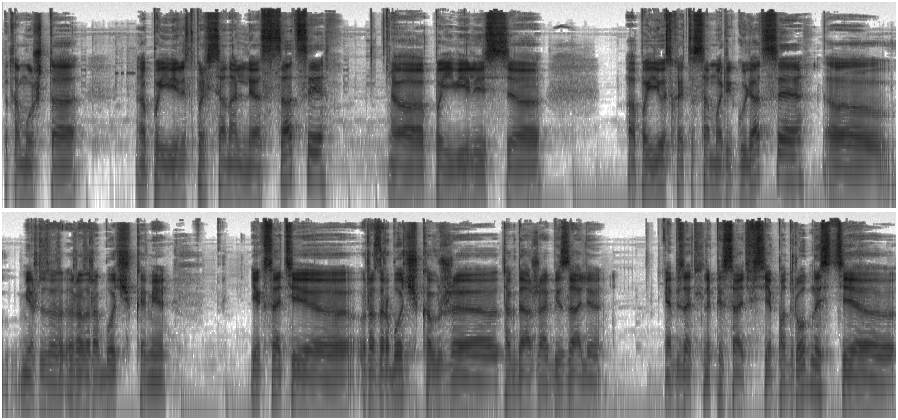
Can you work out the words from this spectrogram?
потому что э, появились профессиональные ассоциации, э, появились э, а появилась какая-то саморегуляция э, между разработчиками, И, кстати, разработчиков же тогда же обязали обязательно писать все подробности э,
